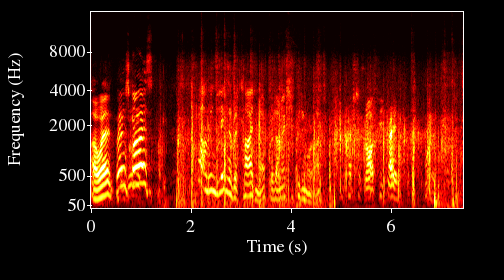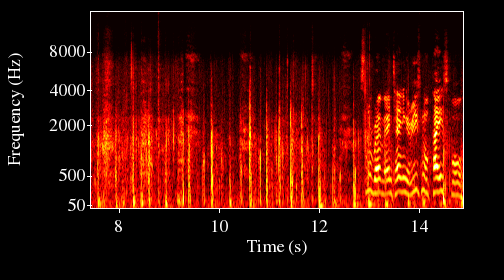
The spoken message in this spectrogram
Oh wait. Thanks, guys. Yeah, I mean, the legs are a bit tight now, but I'm actually feeling alright. Crush this last feet. Hey. Ra- maintaining a reasonable pace for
